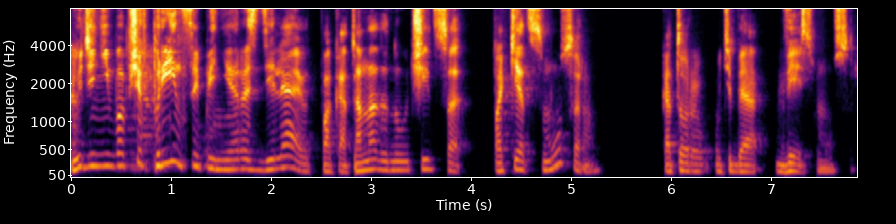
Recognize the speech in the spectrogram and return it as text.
Люди не, вообще в принципе не разделяют пока. Нам надо научиться пакет с мусором, который у тебя весь мусор,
